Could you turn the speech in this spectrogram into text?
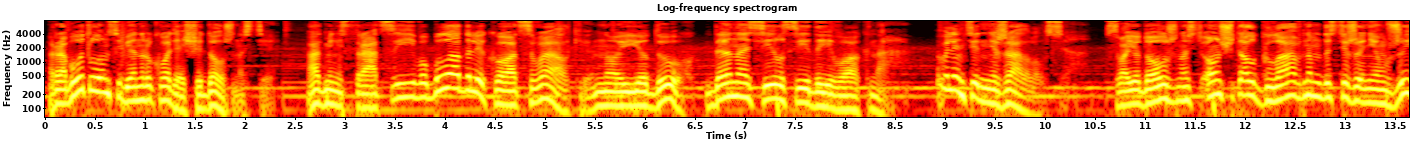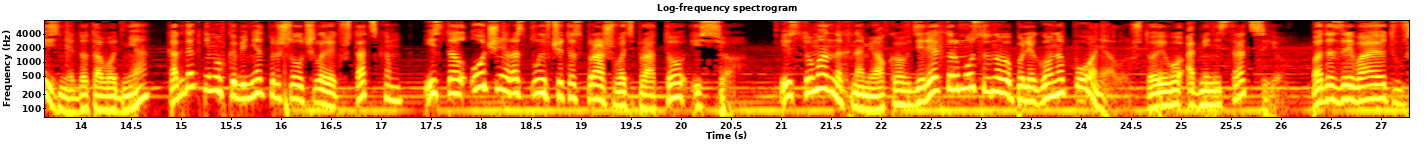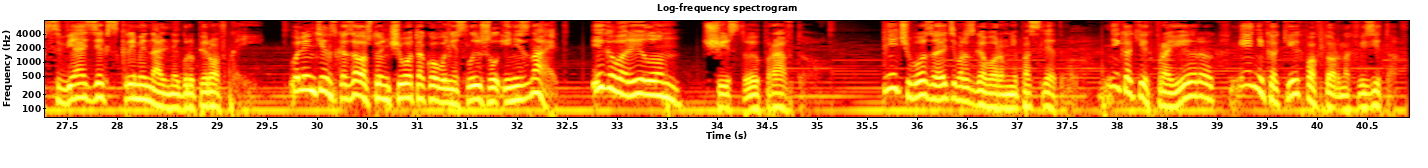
Работал он себе на руководящей должности. Администрация его была далеко от свалки, но ее дух доносился и до его окна. Валентин не жаловался. Свою должность он считал главным достижением в жизни до того дня, когда к нему в кабинет пришел человек в штатском и стал очень расплывчато спрашивать про то и сё. Из туманных намеков директор мусорного полигона понял, что его администрацию подозревают в связях с криминальной группировкой. Валентин сказал, что ничего такого не слышал и не знает. И говорил он чистую правду. Ничего за этим разговором не последовало. Никаких проверок и никаких повторных визитов.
